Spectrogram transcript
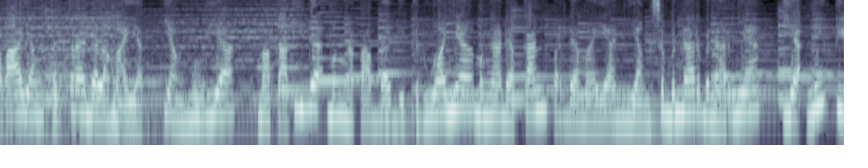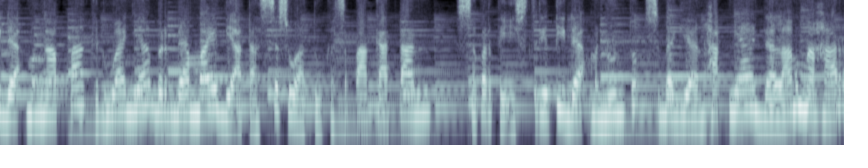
apa yang tertera dalam ayat yang mulia, maka tidak mengapa bagi keduanya mengadakan perdamaian yang sebenar-benarnya, yakni tidak mengapa keduanya berdamai di atas sesuatu kesepakatan, seperti istri tidak menuntut sebagian haknya dalam mahar,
